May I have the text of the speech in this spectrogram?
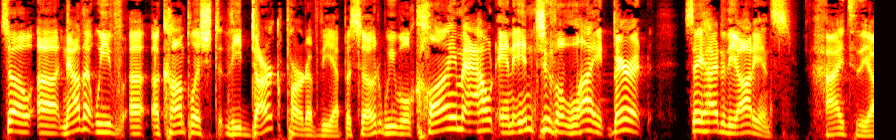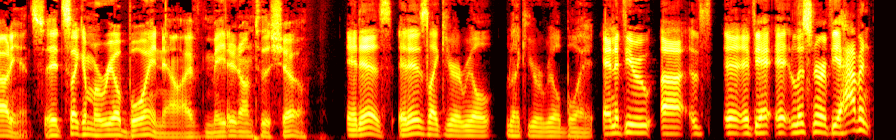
so uh, now that we've uh, accomplished the dark part of the episode, we will climb out and into the light. Barrett, say hi to the audience. Hi to the audience. It's like I'm a real boy now. I've made it onto the show. It is. It is like you're a real, like you're a real boy. And if you, uh, if, if you, uh, listener, if you haven't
